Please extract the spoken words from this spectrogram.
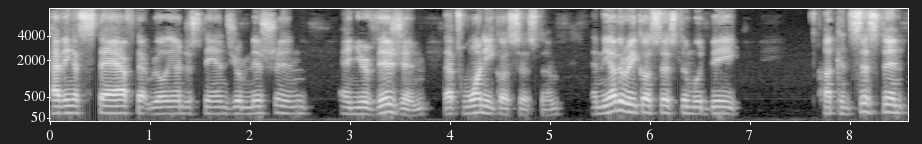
having a staff that really understands your mission and your vision. That's one ecosystem. And the other ecosystem would be a consistent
